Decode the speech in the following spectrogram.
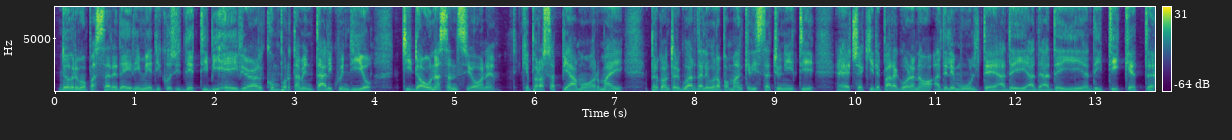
dovremmo dovremmo passare dai rimedi cosiddetti behavioral, comportamentali, quindi io ti do una sanzione, che però sappiamo ormai per quanto riguarda l'Europa ma anche gli Stati Uniti eh, c'è chi le paragonano a delle multe, a dei, a, a, dei, a dei ticket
